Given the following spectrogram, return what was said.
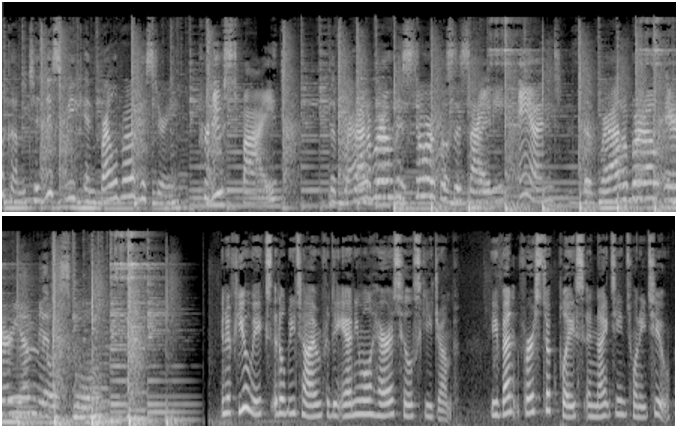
Welcome to This Week in Brattleboro History, produced by the Brattleboro Historical Society and the Brattleboro Area Middle School. In a few weeks, it'll be time for the annual Harris Hill Ski Jump. The event first took place in 1922.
